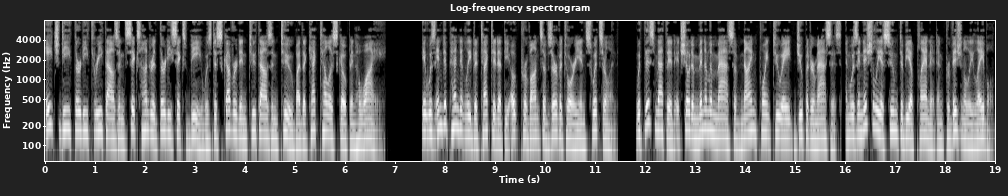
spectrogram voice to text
HD 33636b was discovered in 2002 by the Keck telescope in Hawaii. It was independently detected at the Haute-Provence Observatory in Switzerland. With this method it showed a minimum mass of 9.28 Jupiter masses, and was initially assumed to be a planet and provisionally labeled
